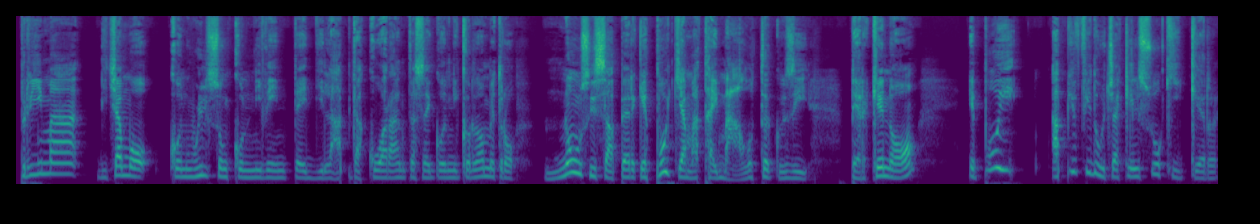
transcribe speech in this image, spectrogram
prima, diciamo, con Wilson connivente di lapida 40 secondi di cronometro, non si sa perché, poi chiama timeout, così, perché no? E poi ha più fiducia che il suo kicker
